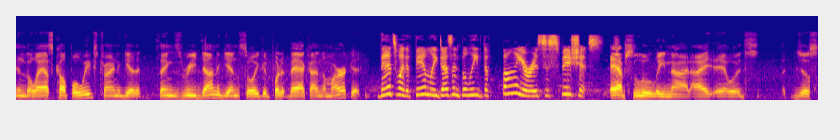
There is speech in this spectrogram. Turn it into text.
in the last couple of weeks, trying to get it, things redone again so he could put it back on the market. That's why the family doesn't believe the fire is suspicious. Absolutely not. I it was just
